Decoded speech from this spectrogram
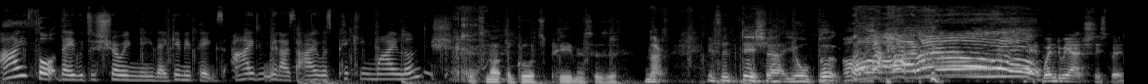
I thought they were just showing me their guinea pigs. I didn't realise I was picking my lunch. It's not the goat's penis, is it? no, it's a dish out of your book. Oh, when do we actually spoon?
